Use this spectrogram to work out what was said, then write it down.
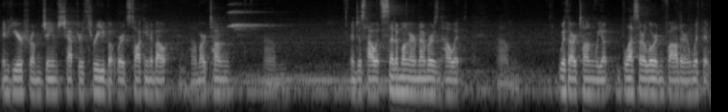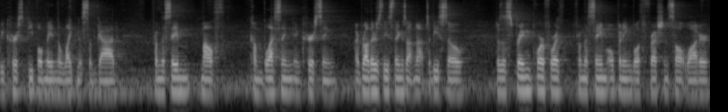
in here from James chapter 3, but where it's talking about um, our tongue um, and just how it's said among our members and how it, um, with our tongue, we bless our Lord and Father, and with it, we curse people made in the likeness of God. From the same mouth come blessing and cursing. My brothers, these things ought not to be so. Does a spring pour forth from the same opening both fresh and salt water?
